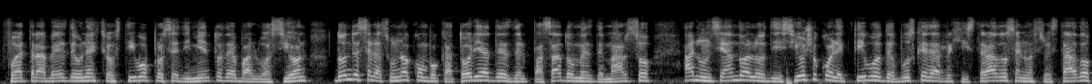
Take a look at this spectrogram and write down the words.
Fue a través de un exhaustivo procedimiento de evaluación donde se lanzó una convocatoria desde el pasado mes de marzo anunciando a los 18 colectivos de búsqueda registrados en nuestro estado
